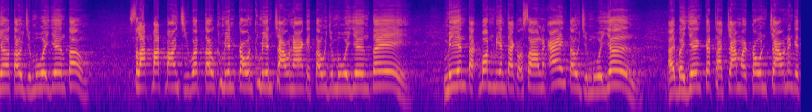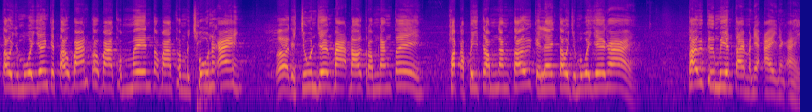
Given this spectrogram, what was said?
យកទៅជាមួយយើងទៅស្លាប់បាត់បង់ជីវិតទៅគ្មានកូនគ្មានចៅណាគេទៅជាមួយយើងទេ មានតែបន់មានតែកុសលនឹងឯងទៅជាមួយយើងហើយបើយើងគិតថាចាំឲ្យកូនចៅនឹងគេទៅជាមួយយើងគេទៅបានទៅបាធមេនទៅបាធម្មឈូនឹងឯង បើគេជូនយើងបាដល់ត្រឹមហ្នឹងទេផុតពីត្រឹមហ្នឹងទៅគេលែងទៅជាមួយយើងហើយទៅគឺមានតែម្នាក់ឯងហ្នឹងឯង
